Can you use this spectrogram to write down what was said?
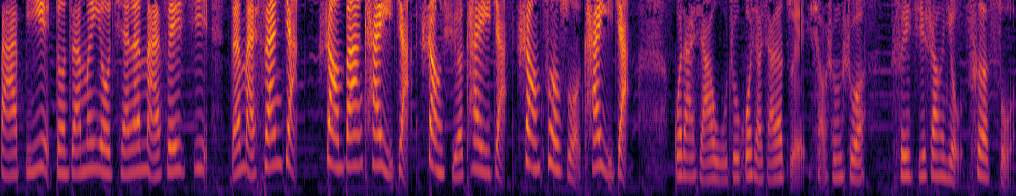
爸比，等咱们有钱来买飞机，咱买三架，上班开一架，上学开一架，上厕所开一架。”郭大侠捂住郭小霞的嘴，小声说：“飞机上有厕所，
